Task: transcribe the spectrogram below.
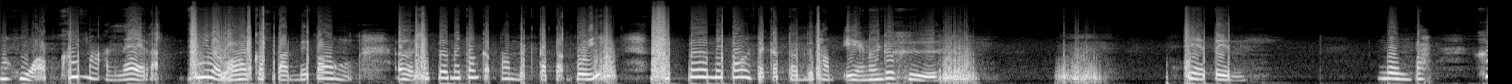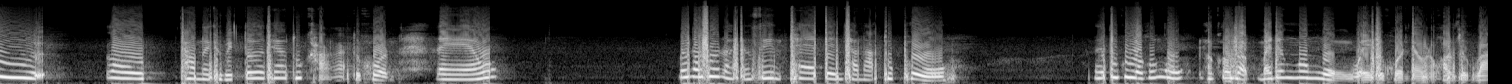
มาหัวขึ้นมาอันแรกอะที่แบบว่ากัปตันไม่ต้อง เออชิปเปอร์ไม่ต้องกัปตันแบบกัปตันปุ้ยชิปเปอร์ไม่ต้องแต่กัปตันจะทำเองนั่นก็คือเจเตนงงปะคือเราทำในทวิตเตอร์แทบทุกครั้งอะทุกคนแล้ว ไม่ต้องพูดอะไรทั้งสิ้นแทเต็นชนะทุกโผแล้วทุกคนเราก็งงเราก็แบบไม่ได้งงงงเว้ยทุกคนแต่เราความรู้สึกว่า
